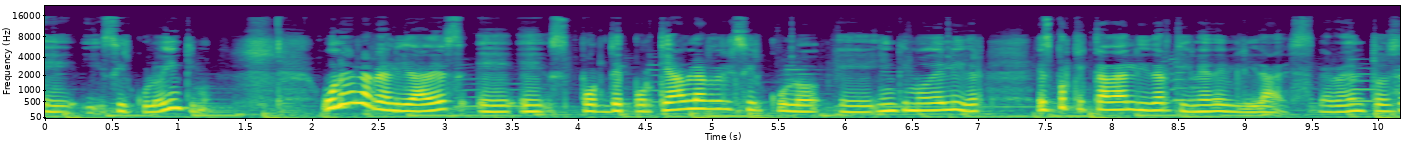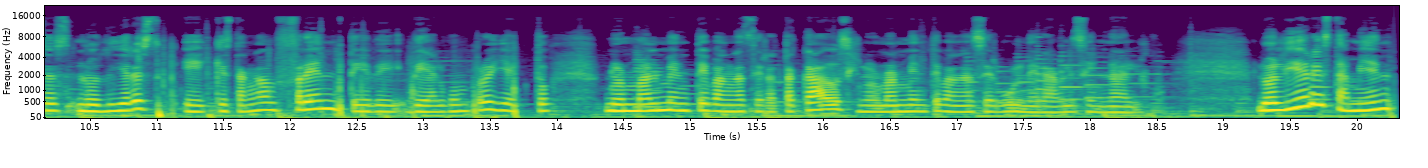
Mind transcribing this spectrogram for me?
eh, círculo íntimo. Una de las realidades eh, por, de por qué hablar del círculo eh, íntimo del líder es porque cada líder tiene debilidades, ¿verdad? Entonces los líderes que están al frente de, de, algún proyecto normalmente van a ser atacados y normalmente van a ser vulnerables en algo. Los líderes también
